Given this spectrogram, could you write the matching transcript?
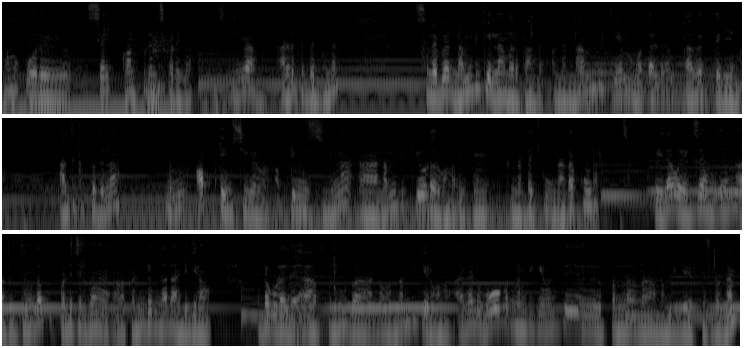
நமக்கு ஒரு செல்ஃப் கான்ஃபிடென்ஸ் கிடைக்கும். சரிங்களா? அடுத்து பார்த்திங்கன்னா சில பேர் நம்பிக்கை இல்லாமல் இருப்பாங்க. அந்த நம்பிக்கையை மொத்த இடத்துல தகர் தெரியணும். அதுக்கு பதிலாக நம்ம ஆப்டிமிஸ்டிக்காக இருக்கணும். ஆப்டிமிஸ்டிக்னா நம்பிக்கையோடு இருக்கணும். எப்பயுமே நடக்கும் நடக்கும்டா. இப்போ ஏதாவது ஒரு எக்ஸாம் எடுத்துக்கணும் அதுக்கு தகுந்தா படிச்சிருக்கேன். ஆனால் கண்டிப்பாக தானே அடிக்கிறோம் விடக்கூடாது அப்படின்னு ஒரு நம்பிக்கை இருக்கணும். அதுக்காண்டி ஓவர் நம்பிக்கை வந்து பண்ண நான் நம்பிக்கை இருக்க சொல்லலாம்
